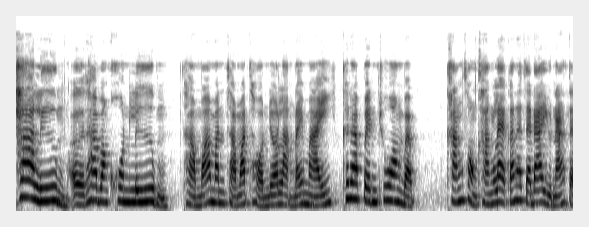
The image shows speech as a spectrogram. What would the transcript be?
ถ้าลืม เออ ถ้าบางคนลืม ถามว่ามันสามารถถอนย้อนหลังได้ไหมคือถ้าเป็นช่วงแบบครั้งสองครั้งแรกก็น่าจะได้อยู่นะ แต่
